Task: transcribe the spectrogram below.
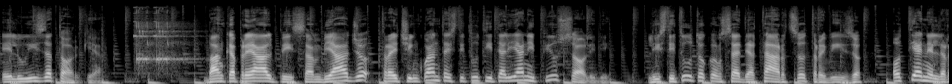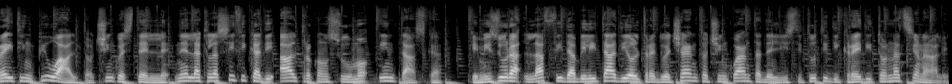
e Luisa Torchia. Banca Prealpi San Biagio tra i 50 istituti italiani più solidi. L'istituto con sede a Tarzo, Treviso, ottiene il rating più alto, 5 stelle, nella classifica di altro consumo in tasca, che misura l'affidabilità di oltre 250 degli istituti di credito nazionali.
